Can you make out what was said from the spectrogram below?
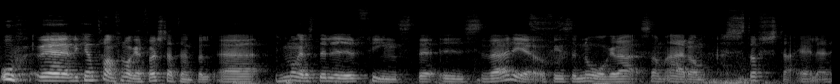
Oh, vi, vi kan ta en fråga först här till exempel. Eh, hur många destillerier finns det i Sverige? Och finns det några som är de största eller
